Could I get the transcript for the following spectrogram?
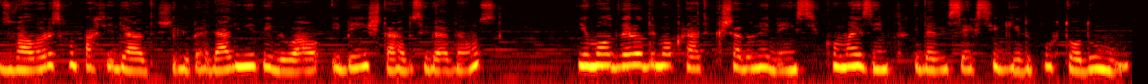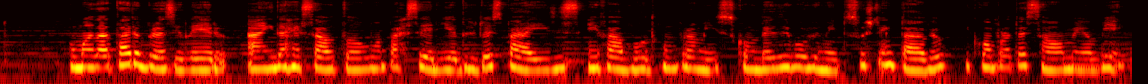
os valores compartilhados de liberdade individual e bem-estar dos cidadãos, e o modelo democrático estadunidense como exemplo que deve ser seguido por todo o mundo. O mandatário brasileiro ainda ressaltou uma parceria dos dois países em favor do compromisso com o desenvolvimento sustentável e com proteção ao meio ambiente.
